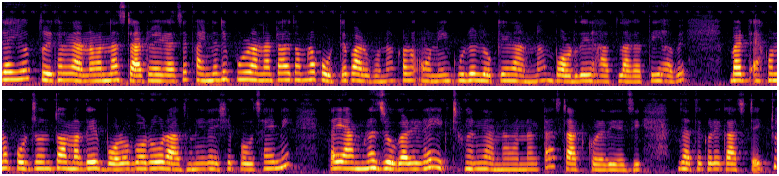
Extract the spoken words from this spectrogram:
যাই হোক, তো এখানে রান্নাবান্না স্টার্ট হয়ে গেছে। ফাইনালি পুরো রান্নাটা হয়তো আমরা করতে পারব না, কারণ অনেকগুলো লোকের রান্না, বড়দের হাত লাগাতেই হবে। বাট এখনও পর্যন্ত আমাদের বড় বড় রাঁধুনিরা এসে পৌঁছায়নি, তাই আমরা জোগাড়িরাই একটুখানি রান্নাবান্নাটা স্টার্ট করে দিয়েছি, যাতে করে কাজটা একটু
